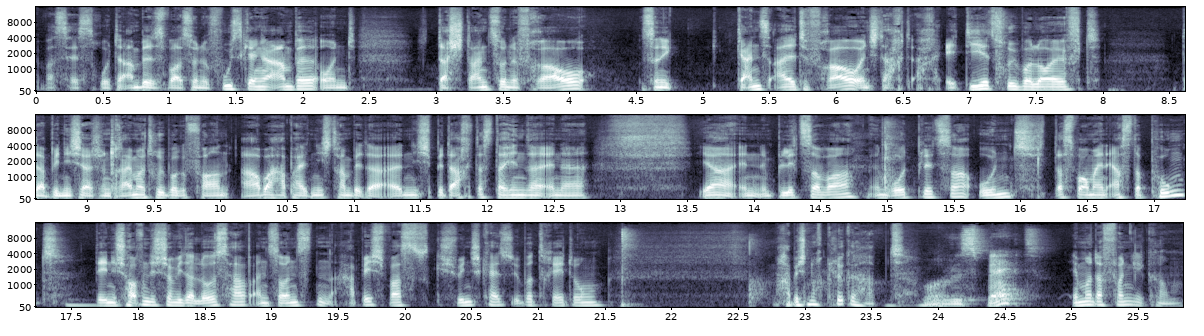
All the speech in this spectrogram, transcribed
was heißt rote Ampel? Es war so eine Fußgängerampel und da stand so eine Frau, so eine ganz alte Frau und ich dachte, ach, ey, die jetzt rüberläuft, da bin ich ja schon dreimal drüber gefahren, aber habe halt nicht dran bedacht, nicht bedacht, dass dahinter eine, ja, ein Blitzer war, ein Rotblitzer. Und das war mein erster Punkt, den ich hoffentlich schon wieder los habe. Ansonsten habe ich, was Geschwindigkeitsübertretung, habe ich noch Glück gehabt. Well, Respekt immer davon gekommen.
